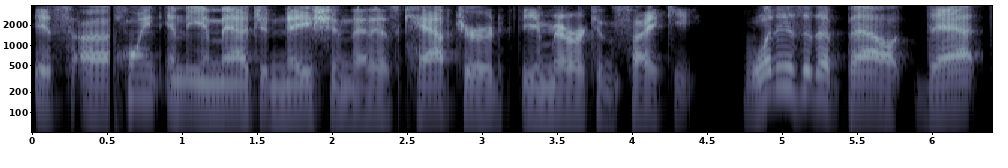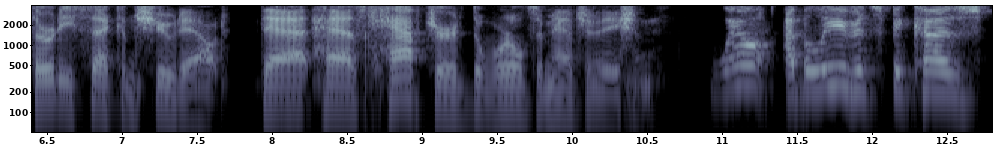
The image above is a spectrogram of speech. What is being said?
It's a point in the imagination that has captured the American psyche. What is it about that 30 second shootout that has captured the world's imagination? Well, I believe it's because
